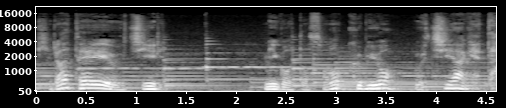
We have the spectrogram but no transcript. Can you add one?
吉良邸へ討ち入り。見事その首を打ち上げた。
